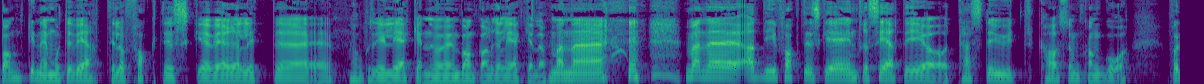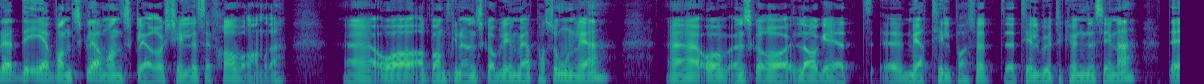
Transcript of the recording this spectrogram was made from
bankene er motivert til å faktisk eh, være litt eh, Jeg håper å si leken, nå er en bank aldri leken, da, men, men at de faktisk er interessert i å, teste ut hva som kan gå. For det er vanskeligere og vanskeligere å skille seg fra hverandre. Og at bankene ønsker å bli mer personlige, og ønsker å lage et mer tilpasset tilbud til kundene sine, det,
